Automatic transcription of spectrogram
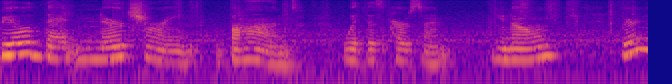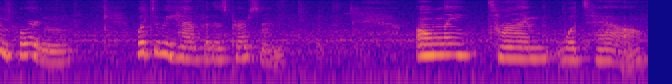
build that nurturing bond with this person, you know? Very important. What do we have for this person? Only time will tell.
